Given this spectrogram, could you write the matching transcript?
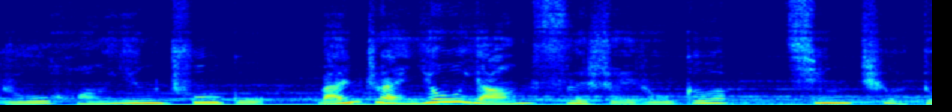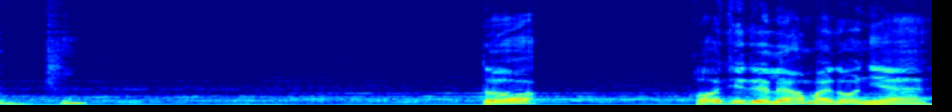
如黄莺出谷，婉转悠扬，似水如歌，清澈动听。得，合计这两百多年，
